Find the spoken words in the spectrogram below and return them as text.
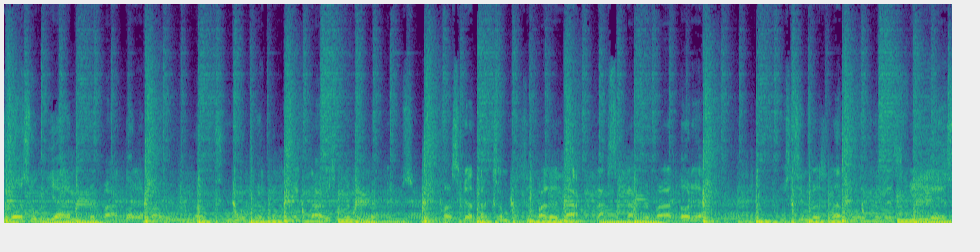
y no es un día en preparatoria para un suburbio como Nectavis, por ejemplo, que pues, más que la atracción principal es la, la, preparatoria, pues es impresionante, desde desfiles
